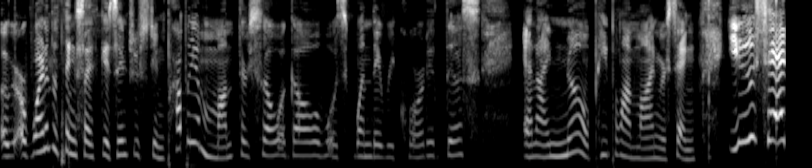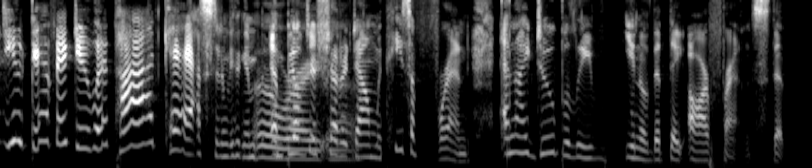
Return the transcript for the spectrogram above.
or one of the things I think is interesting, probably a month or so ago was when they recorded this. And I know people online were saying, You said you'd never do a podcast and everything. And, Oh, and Bill right, just shut yeah. it down with, He's a friend. And I do believe, you know, that they are friends, that,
